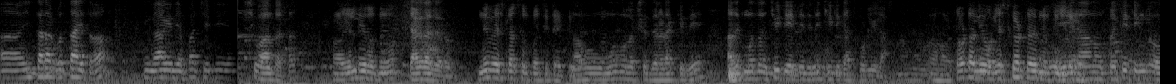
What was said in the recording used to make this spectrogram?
ಆ, ಈ ಥರ ಗೊತ್ತಾಯಿತು. ಹಿಂಗಾಗಿದೆಯಪ್ಪ ಚೀಟಿ? ಶಿವ ಅಂತ ಸರ್. ಎಲ್ಲಿರೋದು ನೀವು? ತ್ಯಾಗರಾಜ ರೋಡ್. ನೀವು ಎಷ್ಟು ಲಕ್ಷ ರೂಪಾಯಿ ಚೀಟಿ ಹಾಕಿ ನಾವು ಮೂರು ಲಕ್ಷದ ಎರಡು ಹಾಕಿದ್ವಿ. ಅದಕ್ಕೆ ಮೊದಲು ಒಂದು ಚೀಟಿ ಎತ್ತಿದ್ದೀನಿ ಚೀಟಿ ಕಾಸು ಕೊಡಲಿಲ್ಲ. ಟೋಟಲ್ ಇವಾಗ ಎಷ್ಟು ಕಟ್ತಾ ಇದ್ದೀನಿ ಈಗ ನಾನು ಪ್ರತಿ ತಿಂಗಳು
